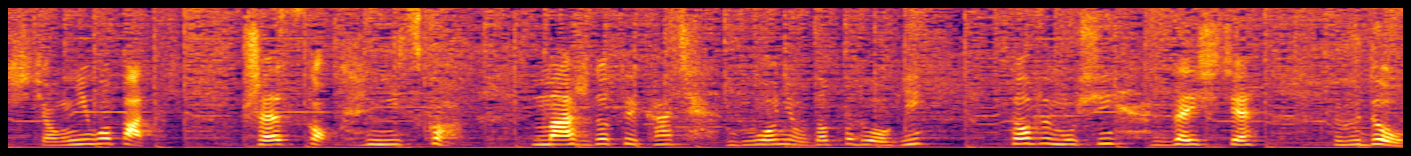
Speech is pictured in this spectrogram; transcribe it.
ściągnij łopatki. Przeskok, nisko. Masz dotykać dłonią do podłogi. To wymusi zejście w dół.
